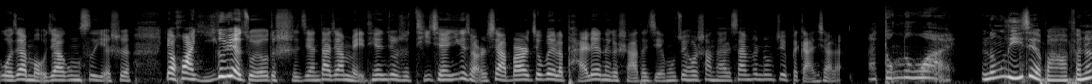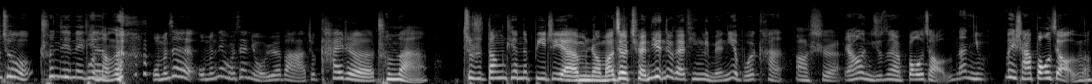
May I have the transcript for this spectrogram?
我在某家公司也是要花一个月左右的时间，大家每天就是提前一个小时下班，就为了排练那个啥的节目，最后上台了三分钟就被赶下来。I don't know why，能理解吧？反正就春节那天，不能啊。我们在我们那会儿在纽约吧，就开着春晚，就是当天的 BGM，你知道吗？就全天就在厅里面，你也不会看，哦，是然后你就在那儿包饺子。那你为啥包饺子呢？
